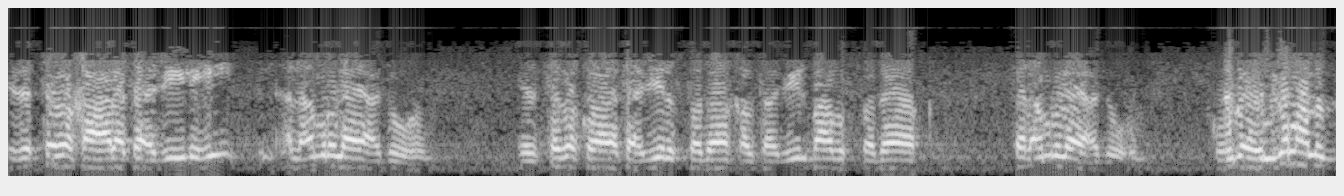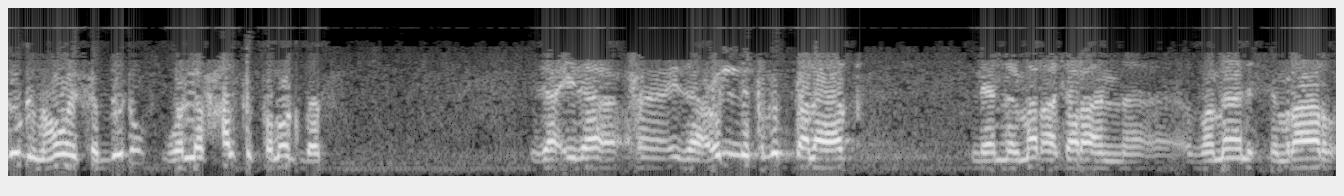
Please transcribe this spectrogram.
إذا اتفق على تأجيله الأمر لا يعدوهم. إذا اتفقوا على تأجيل الصداق أو تأجيل بعض الصداق فالأمر لا يعدوهم. يبقى إلزام على الزوج إن هو يسدده ولا في حالة الطلاق بس؟ إذا إذا إذا علق بالطلاق لأن المرأة ترى أن ضمان استمرار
